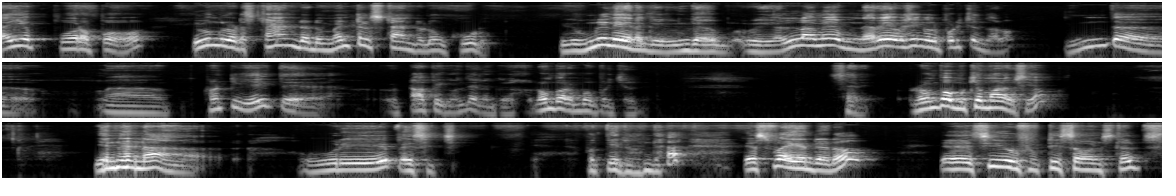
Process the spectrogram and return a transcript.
டைப் போகிறப்போ இவங்களோட ஸ்டாண்டர்டும் மென்டல் ஸ்டாண்டர்டும் கூடும். இது உண்மையிலே எனக்கு இந்த எல்லாமே நிறைய விஷயங்கள் பிடிச்சிருந்தாலும் இந்த டுவெண்ட்டி எயித்து டாபிக் வந்து எனக்கு ரொம்ப ரொம்ப பிடிச்சிருக்கு. சரி ரொம்ப முக்கியமான விஷயம். என்னென்னா ஊரே பேசிச்சு. பத்தின்னு வந்தால் எஸ் ஃபைவ் ஹண்ட்ரடும் சியூ ஃபிஃப்டி செவன் ஸ்டெப்ஸ்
